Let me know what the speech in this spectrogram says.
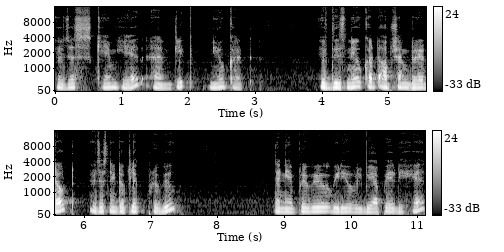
you just came here and click new cut. If this new cut option grayed out, you just need to click preview. Then a preview video will be appeared here.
